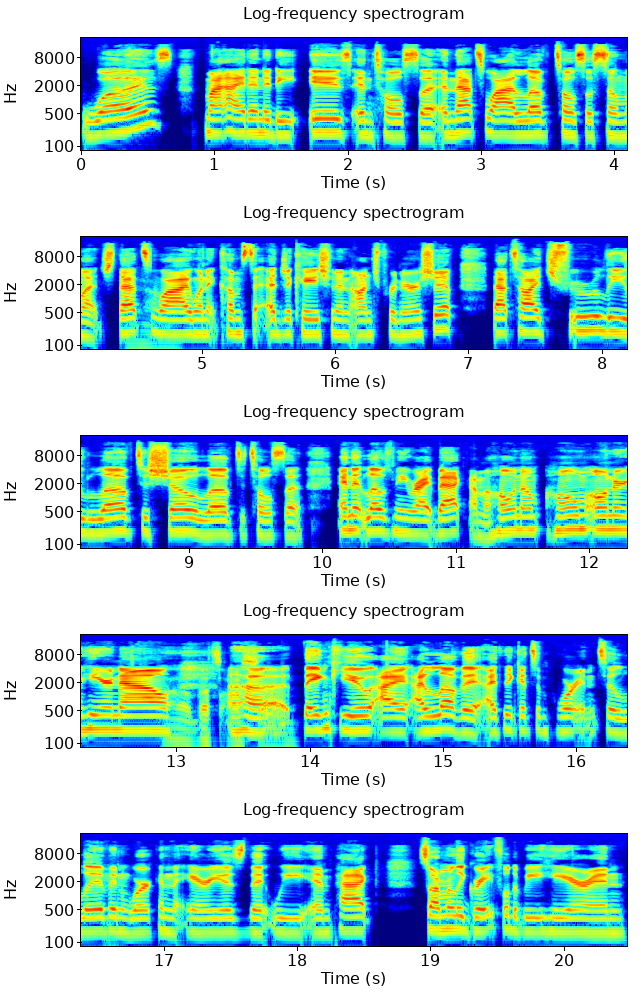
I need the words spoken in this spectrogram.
was, my identity is in Tulsa. And that's why I love Tulsa so much. That's yeah. why when it comes to education and entrepreneurship, that's how I truly love to show love to Tulsa. And it loves me right back. I'm a home homeowner here now. Oh, that's uh, awesome. Uh, thank you. I, I love it. I think it's important to live and work in the areas that we impact. So I'm really grateful to be here. And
